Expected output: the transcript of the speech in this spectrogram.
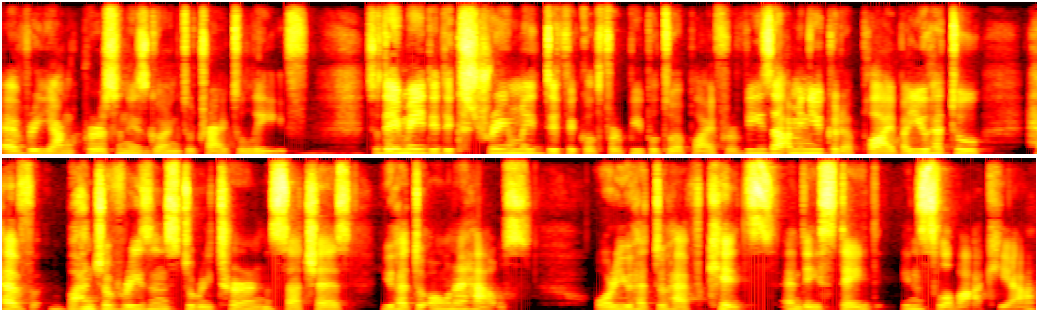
every young person is going to try to leave. So they made it extremely difficult for people to apply for visa. I mean, you could apply, but you had to have a bunch of reasons to return, such as you had to own a house, or you had to have kids and they stayed in Slovakia.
